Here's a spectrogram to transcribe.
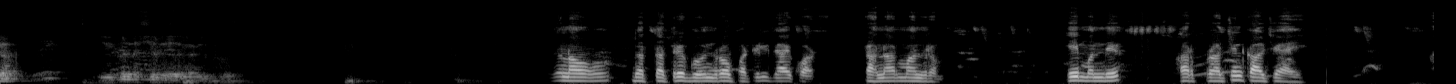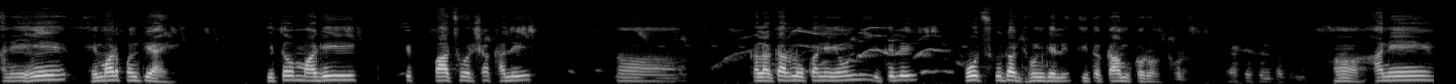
ला इकडनं शेड यायला लागली थोडस. माझं नाव दत्तात्रय गोविंदराव पाटील गायकवाड राहणार मांजरम. हे मंदिर फार प्राचीन काळचे आहे आणि हे हेमाडपंथी आहे. इथं मागे एक पाच वर्षाखाली अं, कलाकार लोकांनी येऊन इथले पोच सुद्धा घेऊन गेले इथं काम करून थोडं. हां आणि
